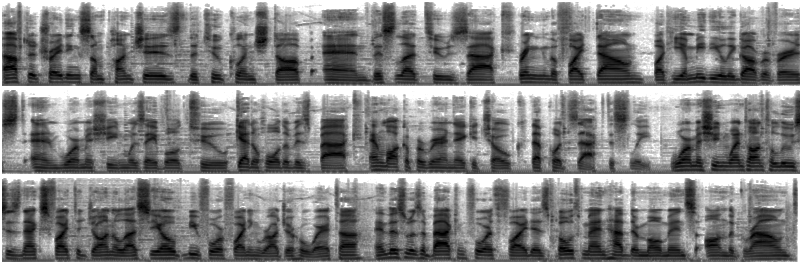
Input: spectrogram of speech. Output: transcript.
After trading some punches, the two clinched up, and this led to Zach bringing the fight down, but he immediately got reversed, and War Machine was able to get a hold of his back and lock up a rear naked choke that put Zach to sleep. War Machine went on to lose his next fight to John Alessio before fighting Roger Huerta, and this was a back and forth fight as both men had their moments on the ground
